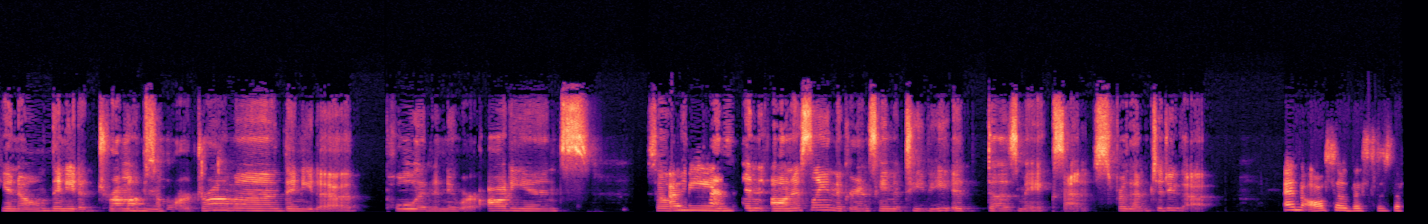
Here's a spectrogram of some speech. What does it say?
You know, they need to drum up Mhm. some more drama. They need to pull in a newer audience. So I mean- and honestly, in the grand scheme of TV, it does make sense for them to do that. And also, this is the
